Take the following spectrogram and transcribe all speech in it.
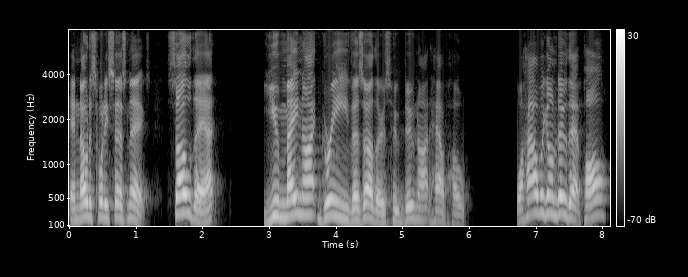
And notice what he says next so that you may not grieve as others who do not have hope. Well, how are we going to do that, Paul?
